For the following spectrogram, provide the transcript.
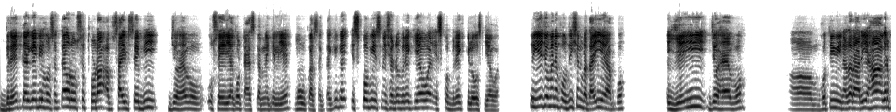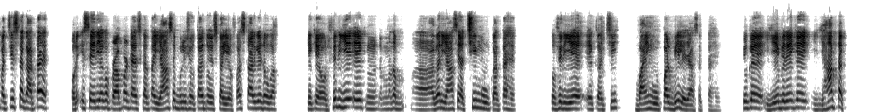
ब्रेक करके भी हो सकता है और उससे थोड़ा अपसाइड से भी जो है वो उस एरिया को टैच करने के लिए मूव कर सकता है क्योंकि इसको भी इसने शेडो ब्रेक किया हुआ है इसको ब्रेक क्लोज किया हुआ है। तो ये जो मैंने पोजीशन बताई है आपको यही जो है वो आ, होती हुई नज़र आ रही है। हाँ अगर 25 तक आता है और इस एरिया को प्रॉपर टैच करता है यहाँ से बुलिश होता है तो इसका ये फ़र्स्ट टारगेट होगा। ठीक है और फिर ये एक मतलब अगर यहाँ से अच्छी मूव करता है तो फिर ये एक अच्छी बाइंग ऊपर भी ले जा सकता है। क्योंकि ये ब्रेक है यहाँ तक,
